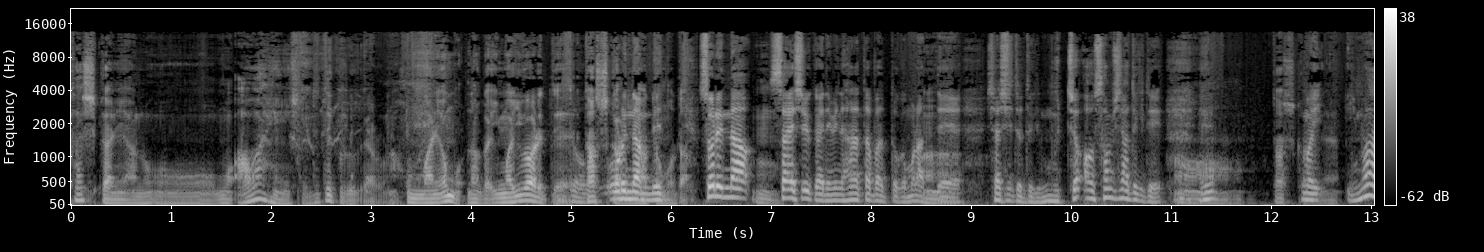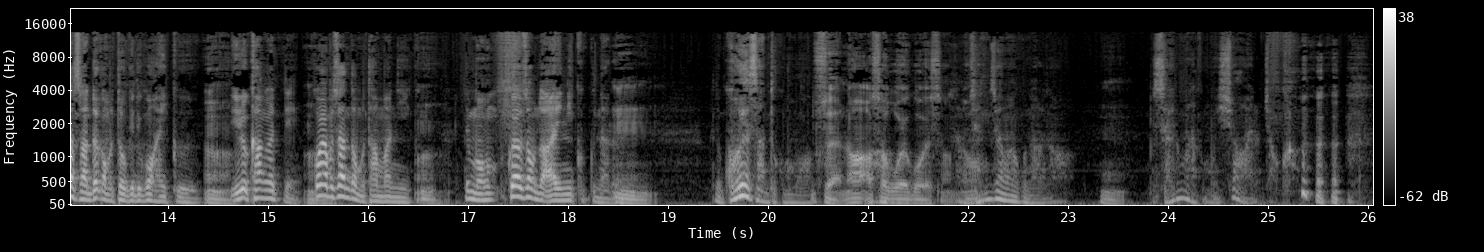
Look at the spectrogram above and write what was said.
確かにあのーもう会わへん人出てくるやろうな。ほんまに思う。なんか今言われて確かに俺な、と思った。それな、最終回でみんな花束とかもらって、写真撮るときむっちゃ、あ、寂しなってきて、え、まあ確かにね、今田さんとかも東京でご飯行く。いろいろ考えて、小籔さんともたまに行く。でも、小籔さんと会いにくくなる。小籔さんとかも、そうやな。朝声声さんな。全然会わなくなるな。ミサイルもなんかもう一生会わないのちゃうか。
